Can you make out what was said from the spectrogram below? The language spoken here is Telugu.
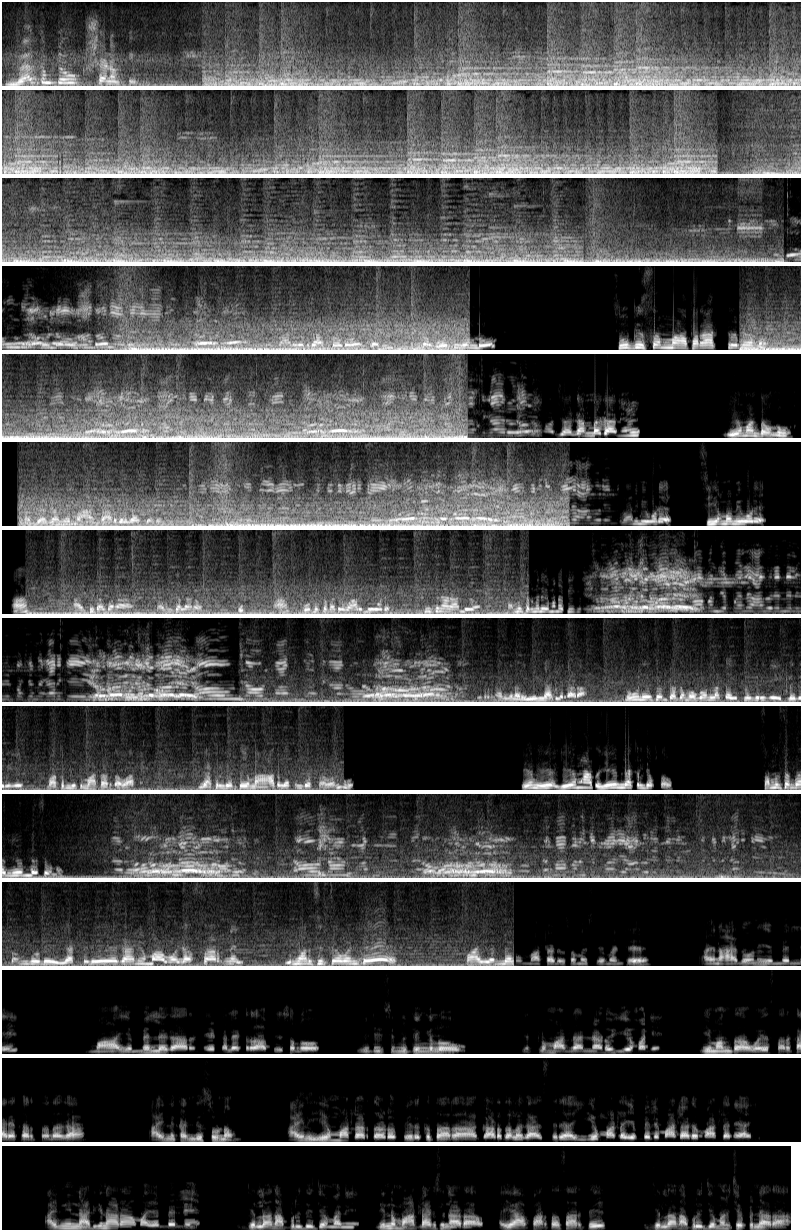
Welcome to Kshanam TV. ఓపికండు చూపిస్తాం మా పరాక్రమేమో. మా జగన్న కానీ ఏమంటావు నువ్వు? మా జగన్ మా గాడదలు కాశాడు ప్రధాని మీ కూడా సీఎం మీ కూడా హాస్పిటల్ ద్వారా పవన్ కళ్యాణ్. ఉప ముఖ్యమంత్రి వారు మీరు సంవత్సరం మీద ఏమన్నా పీకి అడిగినారు అడిగినారా? నువ్వు లేచిన పెద్ద మగోన్ లెక్క ఇట్లా తిరిగి ఇట్లా తిరిగి మొత్తం నీకు మాట్లాడతావా? లెక్కలు చెప్తావు ఏమన్నా ఆట లెక్కలు చెప్తావా నువ్వు? ఏం ఏ- ఏం ఆట ఏం లెక్కలు చెప్తావు? సంవత్సరం ఏం చేసావు నువ్వు? క్షమాపణ చెప్పాలి ఆలూరు చూడు ఎక్కడే కానీ మా వైఎస్ఆర్ని విమర్శించావంటే మా ఎమ్మెల్యే మాట్లాడే సమస్య ఏమంటే ఆయన ఆదోని ఎమ్మెల్యే మా ఎమ్మెల్యే గారిని కలెక్టర్ ఆఫీసులో ఈడీసీ మీటింగ్లో ఎట్లా మాట్లాడినాడో ఏమని మేమంతా వైఎస్ఆర్ కార్యకర్తలుగా ఆయన్ని ఖండిస్తున్నాం. ఆయన ఏం మాట్లాడతాడో పెరుకుతారా గడదల కాస్తారా ఏం మాట్లా ఎమ్మెల్యే మాట్లాడే మాట్లాడే ఆయన నిన్ను అడిగినాడా మా ఎమ్మెల్యే? జిల్లాను అభివృద్ధి చేయమని నిన్ను మాట్లాడిసినాడా? అయ్యా పార్థసారథి జిల్లాను అభివృద్ధి చేయమని చెప్పినారా?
